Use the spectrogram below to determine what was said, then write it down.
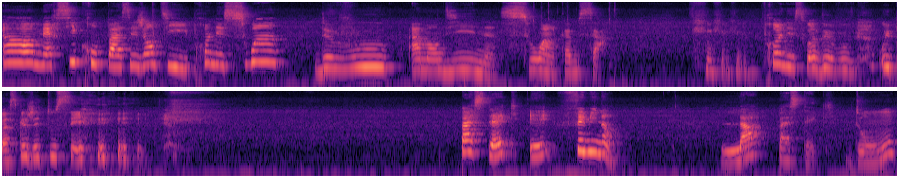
Oh, merci Kroupa, c'est gentil. Prenez soin de vous, Amandine. Soin comme ça. Prenez soin de vous. Oui, parce que j'ai toussé. pastèque est féminin. La pastèque. Donc,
